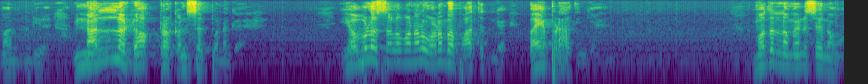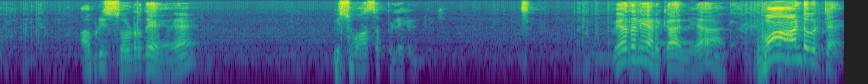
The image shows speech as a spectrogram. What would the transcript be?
முடியல. நல்ல டாக்டரை கன்சல்ட் பண்ணுங்க. எவ்வளவு செலவானாலும் உடம்ப பார்த்துக்குங்க. பயப்படாதீங்க. முதல்ல நம்ம என்ன செய்யணும்? அப்படி சொல்றதே விசுவாச பிள்ளைகள் இன்றைக்கு. வேதனையா இருக்கா இல்லையா? வா ஆண்டவர்கிட்ட.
